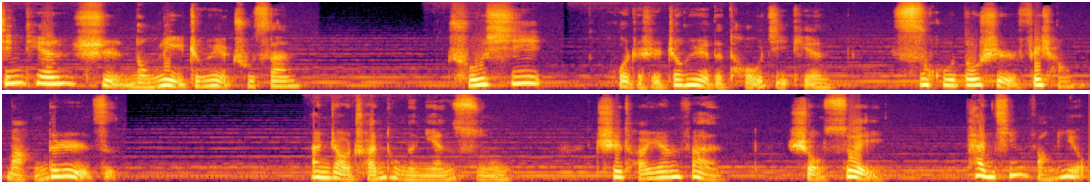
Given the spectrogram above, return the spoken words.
今天是农历正月初三，除夕或者是正月的头几天，似乎都是非常忙的日子。按照传统的年俗，吃团圆饭、守岁、探亲访友，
